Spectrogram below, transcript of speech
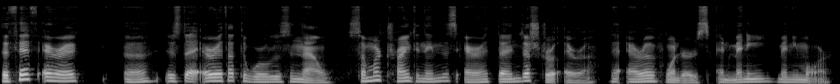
The fifth era uh, is the era that the world is in now. Some are trying to name this era the Industrial Era, the Era of Wonders, and many, many more.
